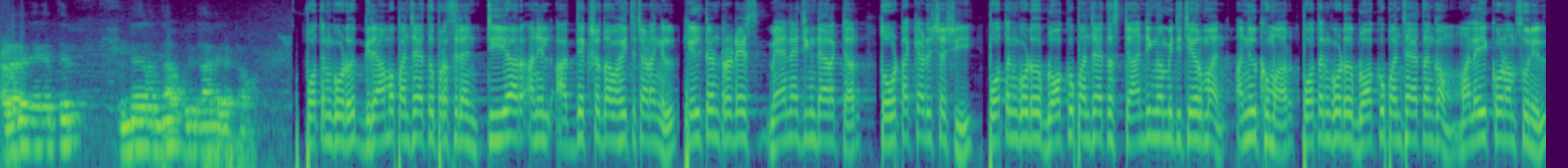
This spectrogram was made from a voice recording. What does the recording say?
വളരെ വേഗത്തിൽ മുന്നേറുന്ന ഒരു കാലഘട്ടമാണ്. പോത്തൻകോട് ഗ്രാമപഞ്ചായത്ത് പ്രസിഡന്റ് ടി ആർ അനിൽ അധ്യക്ഷത വഹിച്ച ചടങ്ങിൽ Hilton traders managing director Thottakkad Sasi Pothencode block panchayat standing committee chairman Anilkumar Pothencode block panchayat അംഗം മലയിക്കോണം സുനിൽ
